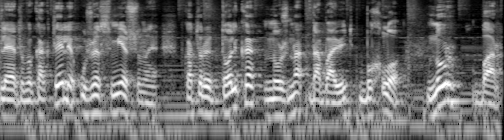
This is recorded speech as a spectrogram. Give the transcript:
для этого коктейля уже смешанные, в которые только нужно добавить бухло. Нурбар.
